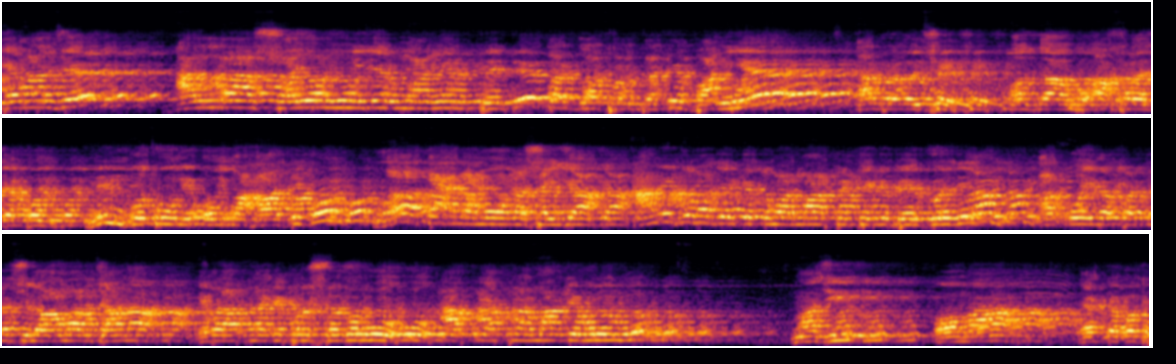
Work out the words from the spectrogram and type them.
কে বানাইছে? আল্লাহ স্বয়ং নিজের মায়ের পেটে তার গঠনটাকে বানিয়ে তারপরে বলছে আল্লাহু আখরাজাকুম মিন বুতুনি উম্মাহাতিকুম লা তা'লামুনা শাইয়্যা আমি তোমাদেরকে তোমার মা পেট থেকে বের করে দিলাম। আর ওই ব্যাপারটা ছিল আমার জানা। এবার আপনাকে প্রশ্ন করব, আপনি আপনার মাকে বলুন তো। মাঝি, ও মা, একটা কথা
